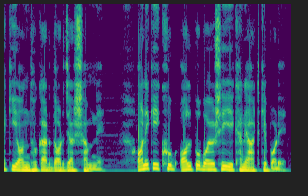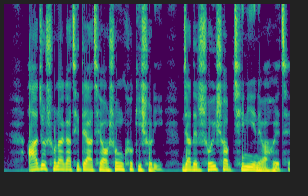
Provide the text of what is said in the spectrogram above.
একই অন্ধকার দরজার সামনে। অনেকেই খুব অল্প বয়সেই এখানে আটকে পড়ে। আজও সোনাগাছিতে আছে অসংখ্য কিশোরী, যাদের শৈশব ছিনিয়ে নেওয়া হয়েছে।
